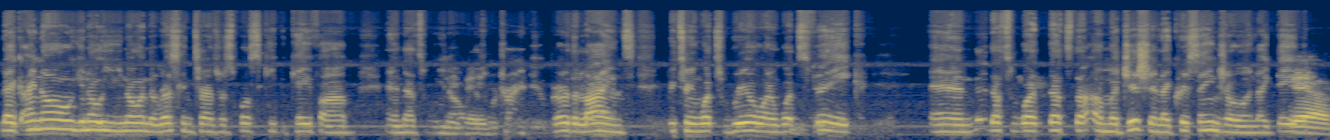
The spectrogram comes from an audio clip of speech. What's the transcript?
Like I know, you know, you know, in the wrestling terms, we're supposed to keep a kayfabe, and that's you know what we're trying to do, blur the lines between what's real and what's fake, and that's what that's the a magician like Criss Angel and like David, yeah,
